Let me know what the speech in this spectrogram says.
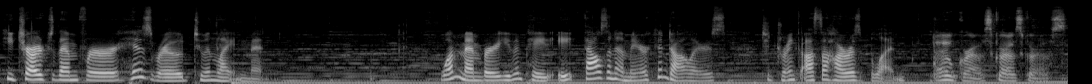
he charged them for his road to enlightenment. One member even paid 8,000 American dollars to drink Asahara's blood. Oh, gross, gross, gross.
